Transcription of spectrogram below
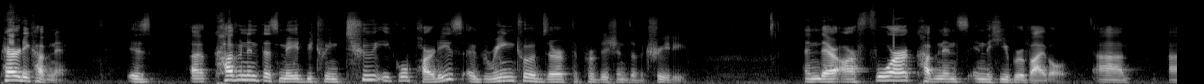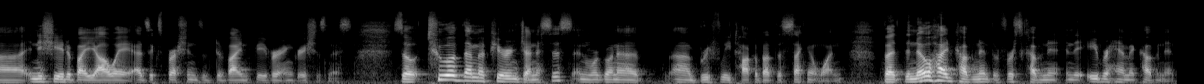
Parity covenant is a covenant that's made between two equal parties agreeing to observe the provisions of a treaty. And there are four covenants in the Hebrew Bible. Uh, uh, initiated by Yahweh as expressions of divine favor and graciousness. So, two of them appear in Genesis, and we're going to uh, briefly talk about the second one. But the Noahide covenant, the first covenant, and the Abrahamic covenant.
